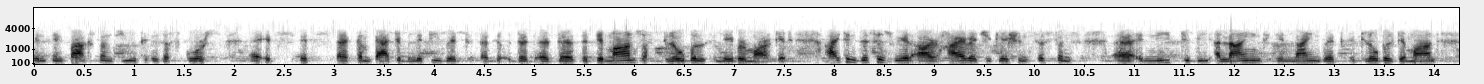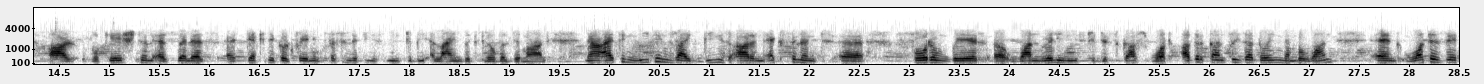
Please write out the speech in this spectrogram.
in, in Pakistan's youth is, of course, uh, its its uh, compatibility with uh, the, the, the, demands of global labor market. I think this is where our higher education systems uh, need to be aligned in line with global demand. Our vocational as well as technical training facilities need to be aligned with global demand. Now, I think meetings like these are an excellent forum where uh, one really needs to discuss what other countries are doing, number one, and what is it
